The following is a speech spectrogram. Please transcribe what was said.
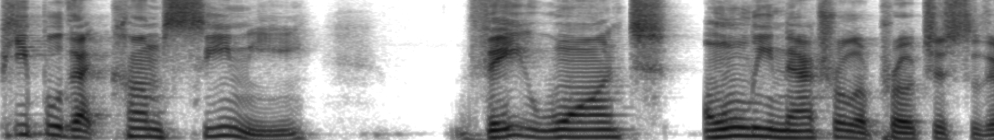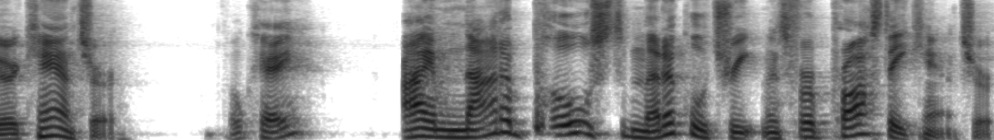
people that come see me, they want only natural approaches to their cancer. Okay, I'm not opposed to medical treatments for prostate cancer.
